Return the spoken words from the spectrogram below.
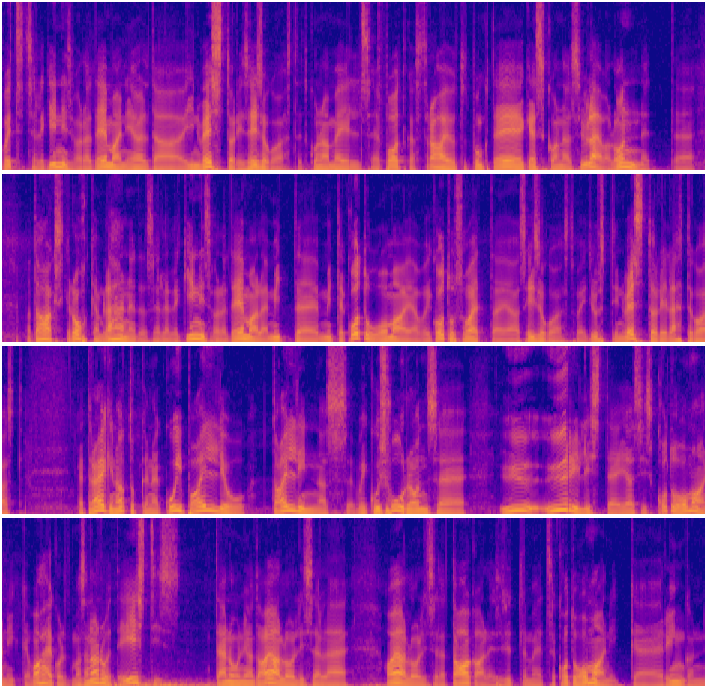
võtsid selle kinnisvara teema nii-öelda investori seisukohast, et kuna meil see podcast rahajutud.ee keskkonnas üleval on, et äh, ma tahakski rohkem läheneda sellele kinnisvara teemale mitte, mitte koduomaja või kodusoetaja seisukohast, vaid just investori lähtekohast. Et räägi natukene, kui palju Tallinnas või kui suur on see üüriliste ja siis koduomanike vahekord, ma saan aru, et Eestis tänu nii-öelda ajaloolisele, ajaloolisele taagale, siis ütleme, et see koduomanike ring on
